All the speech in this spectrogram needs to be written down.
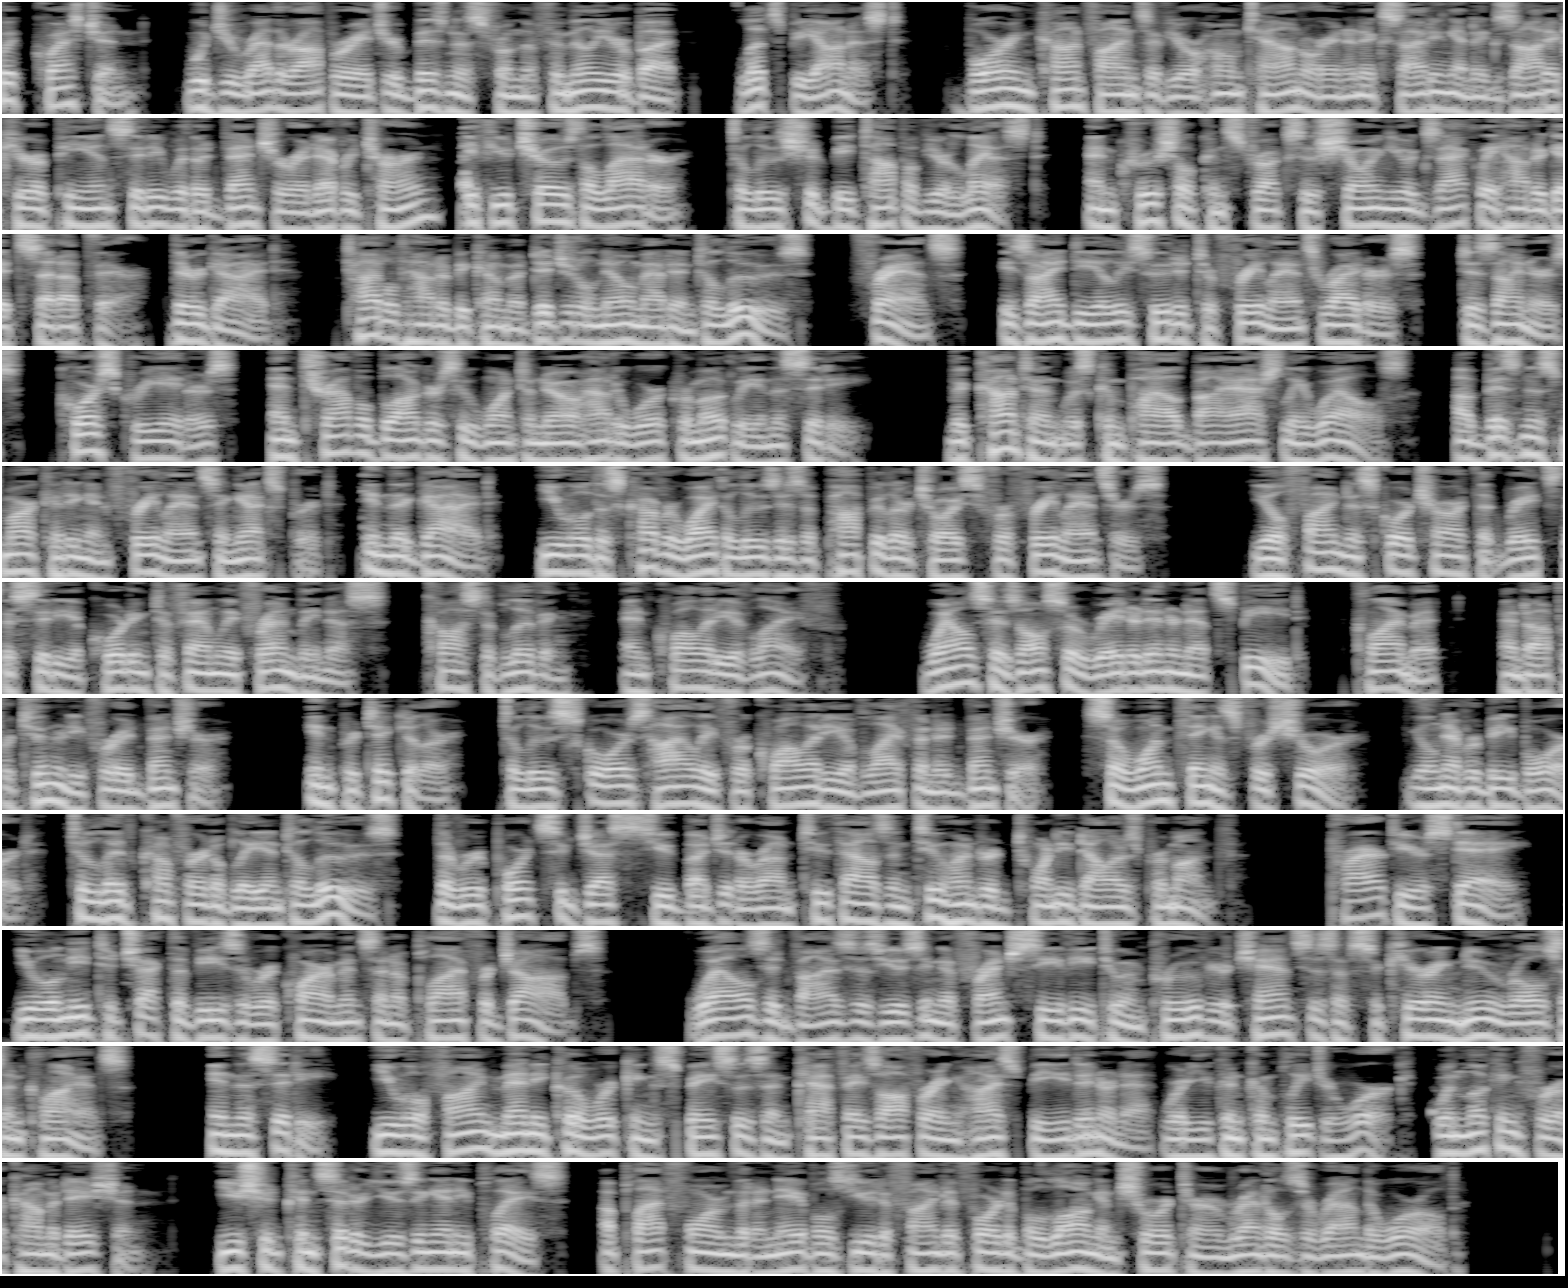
Quick question, would you rather operate your business from the familiar but, let's be honest, boring confines of your hometown or in an exciting and exotic European city with adventure at every turn? If you chose the latter, Toulouse should be top of your list, and Crucial Constructs is showing you exactly how to get set up there. Their guide, titled How to Become a Digital Nomad in Toulouse, France, is ideally suited to freelance writers, designers, course creators, and travel bloggers who want to know how to work remotely in the city. The content was compiled by Ashley Wells, a business marketing and freelancing expert. In the guide, you will discover why Toulouse is a popular choice for freelancers. You'll find a score chart that rates the city according to family friendliness, cost of living, and quality of life. Wells has also rated internet speed, climate, and opportunity for adventure. In particular, Toulouse scores highly for quality of life and adventure, so one thing is for sure, you'll never be bored. To live comfortably and Toulouse, the report suggests you budget around $2,220 per month. Prior to your stay, you will need to check the visa requirements and apply for jobs. Wells advises using a French CV to improve your chances of securing new roles and clients. In the city, you will find many co-working spaces and cafes offering high-speed internet where you can complete your work. When looking for accommodation, you should consider using AnyPlace, a platform that enables you to find affordable long and short-term rentals around the world.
